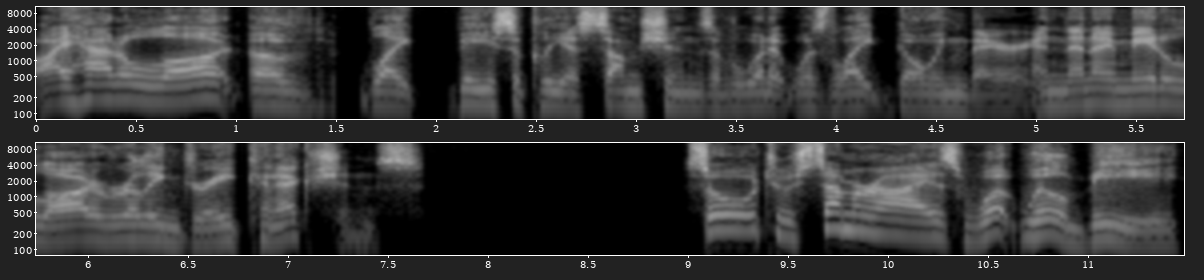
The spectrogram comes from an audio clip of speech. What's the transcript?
I had a lot of like basically assumptions of what it was like going there. And then I made a lot of really great connections. So, to summarize what will be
